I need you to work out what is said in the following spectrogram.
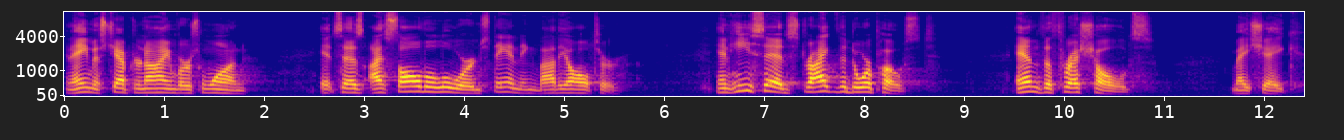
In Amos chapter 9, verse 1, it says, I saw the Lord standing by the altar, and he said, Strike the doorpost, and the thresholds may shake,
